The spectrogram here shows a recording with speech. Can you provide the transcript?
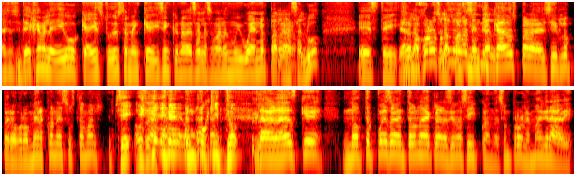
eso sí no. Déjeme le digo que hay estudios también que dicen que una vez a la semana es muy buena para la salud. Este, Y a lo mejor no somos los más mental- indicados para decirlo, pero bromear con eso está mal. Sí, O sea, un poquito. La verdad es que no te puedes aventar una declaración así cuando es un problema grave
